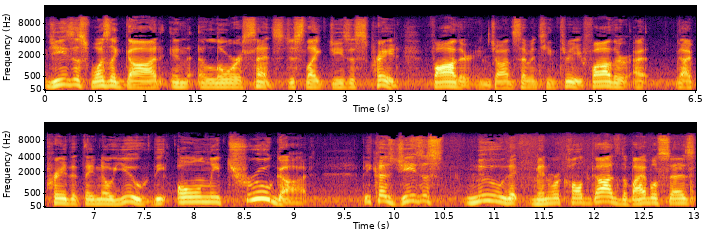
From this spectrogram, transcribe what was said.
Jesus was a God in a lower sense, just like Jesus prayed, Father in John 17, 3, Father, I, pray that they know you, the only true God because Jesus knew that men were called gods. The Bible says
